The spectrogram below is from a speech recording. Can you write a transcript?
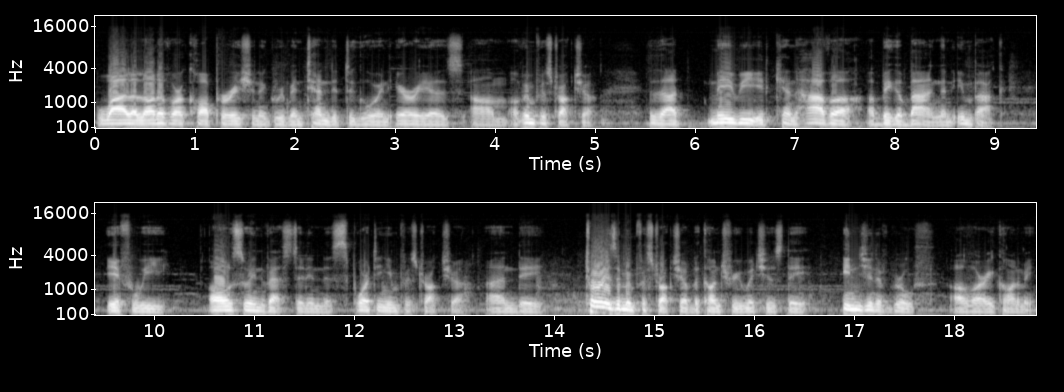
while a lot of our cooperation agreement tended to go in areas um, of infrastructure, that maybe it can have a, a bigger bang and impact if we also invested in the sporting infrastructure and the tourism infrastructure of the country, which is the engine of growth of our economy.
